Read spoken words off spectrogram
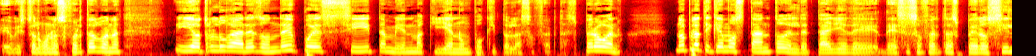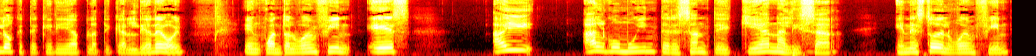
he visto algunas ofertas buenas, y otros lugares donde pues sí también maquillan un poquito las ofertas. Pero bueno, no platiquemos tanto del detalle de, de, esas ofertas, pero sí lo que te quería platicar el día de hoy en cuanto al buen fin es, hay algo muy interesante que analizar en esto del buen fin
